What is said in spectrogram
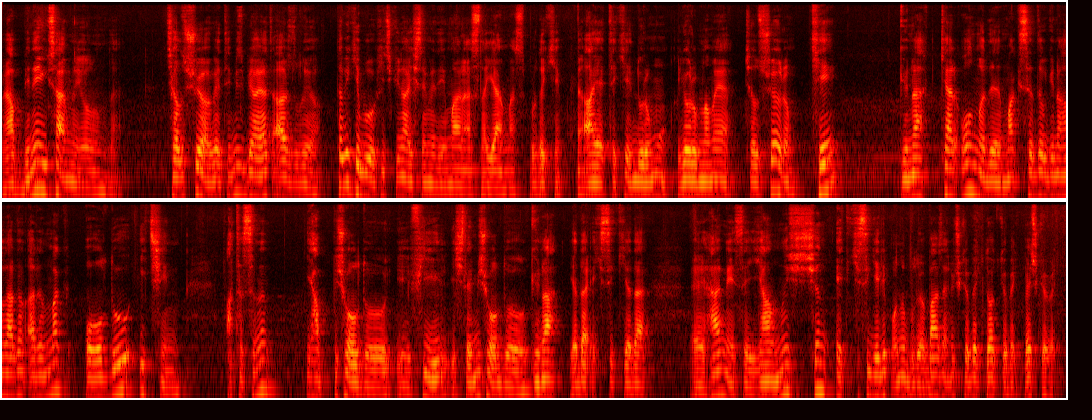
Rabbine yükselme yolunda çalışıyor ve temiz bir hayat arzuluyor. Tabii ki bu hiç günah işlemediği manasına gelmez. Buradaki ayetteki durumu yorumlamaya çalışıyorum ki günahkar olmadığı maksadı günahlardan arınmak olduğu için atasının yapmış olduğu e, fiil, işlemiş olduğu günah ya da eksik ya da e, her neyse yanlışın etkisi gelip onu buluyor. Bazen üç göbek, dört göbek, beş göbek.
